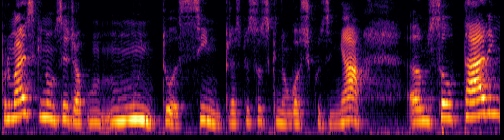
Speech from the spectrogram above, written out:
por mais que não seja muito assim, para as pessoas que não gostam de cozinhar, um, soltarem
